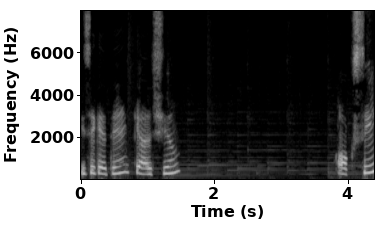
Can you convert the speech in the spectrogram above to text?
इसे कहते हैं calcium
